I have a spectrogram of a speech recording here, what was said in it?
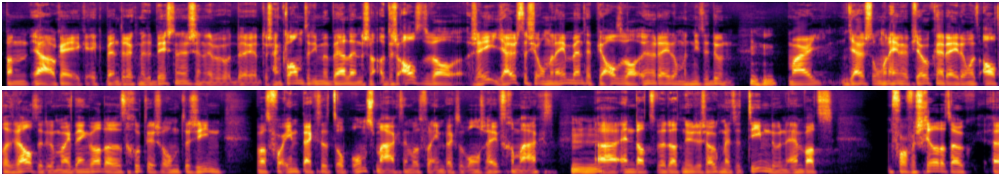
Van ja, oké, ik, ik ben druk met de business en er, er- zijn klanten die me bellen. En er is, is altijd wel, juist als je ondernemer bent, heb je altijd wel een reden om het niet te doen. Maar juist ondernemer heb je ook een reden om het altijd wel te doen. Maar ik denk wel dat het goed is om te zien wat voor impact het op ons maakt en wat voor impact het op ons heeft gemaakt. Uh, en dat we dat nu dus ook met het team doen. En wat voor verschil dat ook uh,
